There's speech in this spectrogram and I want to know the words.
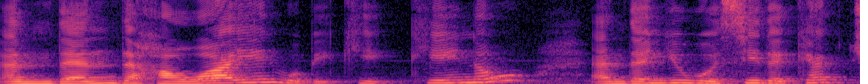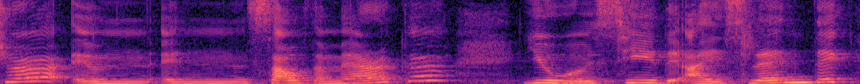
and then the Hawaiian will be kikino, and then you will see the Quechua in, in South America. You will see the Icelandic.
